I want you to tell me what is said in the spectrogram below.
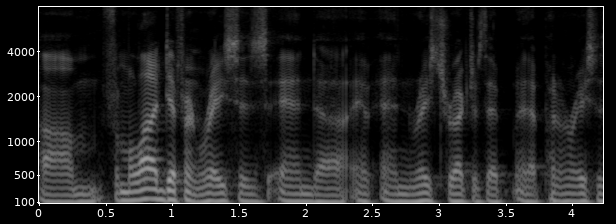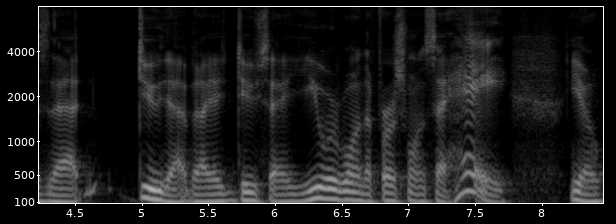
um, from a lot of different races and uh, and, and, race directors that, that put on races that do that, but I do say you were one of the first ones to say, hey, you know,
